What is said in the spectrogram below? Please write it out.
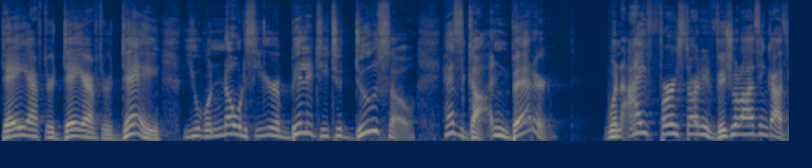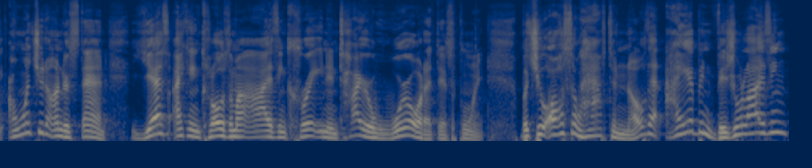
day after day after day, you will notice your ability to do so has gotten better. When I first started visualizing, guys, I want you to understand yes, I can close my eyes and create an entire world at this point. But you also have to know that I have been visualizing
